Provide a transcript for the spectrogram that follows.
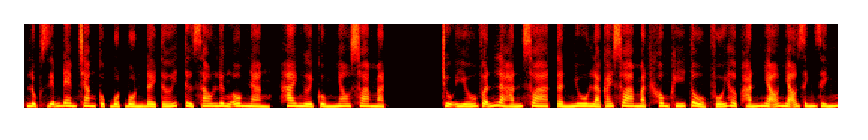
Lục Diễm đem trang cục bột bồn đẩy tới từ sau lưng ôm nàng, hai người cùng nhau xoa mặt. Chủ yếu vẫn là hắn xoa, Tần Nhu là cái xoa mặt không khí tổ, phối hợp hắn nhão nhão dính dính.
